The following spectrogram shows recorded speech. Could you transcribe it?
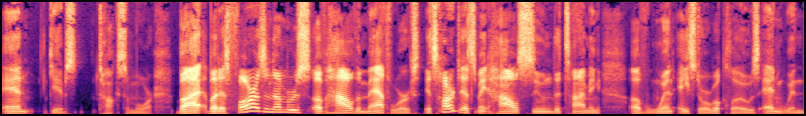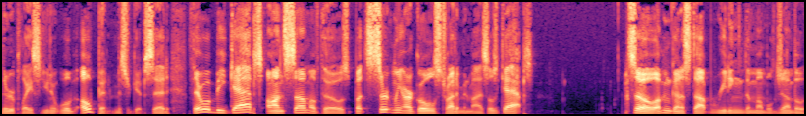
And Gibbs talk some more. But but as far as the numbers of how the math works, it's hard to estimate how soon the timing of when a store will close and when the replaced unit will open, Mr. Gibbs said. There will be gaps on some of those, but certainly our goal is to try to minimize those gaps. So I'm going to stop reading the mumble jumbo.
